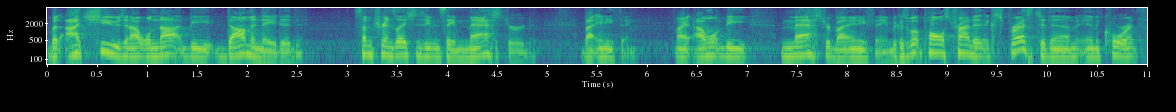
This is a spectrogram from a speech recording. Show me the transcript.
but I choose and I will not be dominated. Some translations even say mastered by anything. Right? I won't be mastered by anything. Because what Paul's trying to express to them in Corinth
